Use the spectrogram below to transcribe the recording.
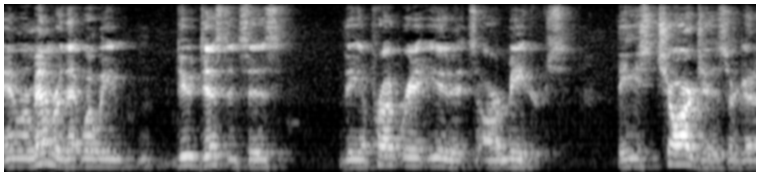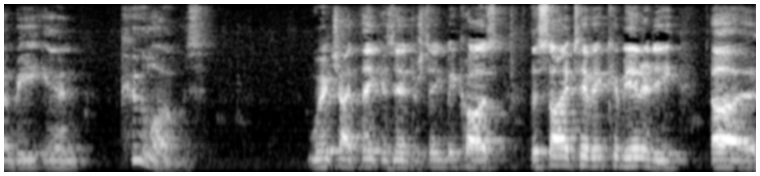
And remember that when we do distances, the appropriate units are meters. These charges are going to be in coulombs, which I think is interesting because the scientific community uh,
